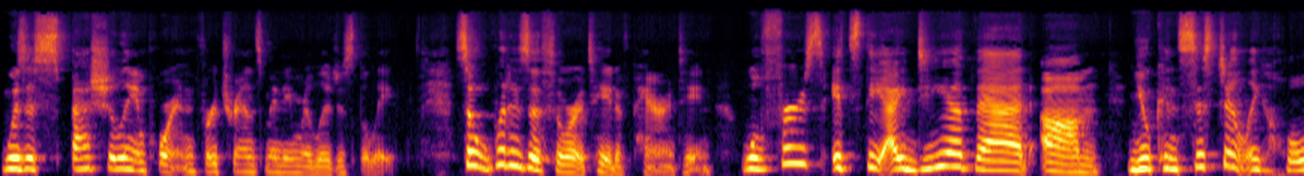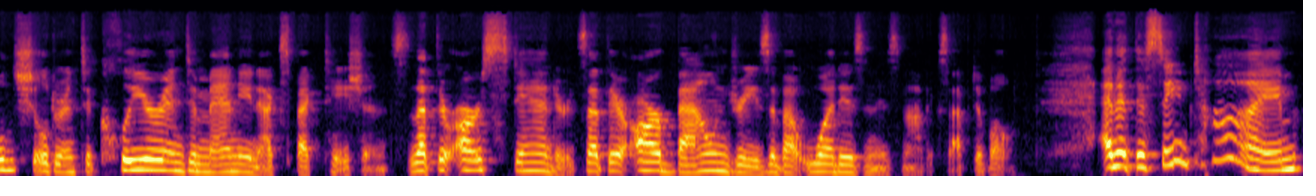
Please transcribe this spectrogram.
was especially important for transmitting religious belief. So, what is authoritative parenting? Well, first, it's the idea that um, you consistently hold children to clear and demanding expectations, that there are standards, that there are boundaries about what is and is not acceptable. And at the same time,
